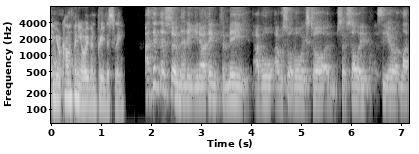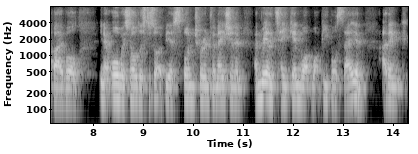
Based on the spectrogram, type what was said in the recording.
in your oh, company or even previously? I think there's so many, you know, I think for me, I've all, I was sort of always taught, and so Solly, CEO at Lad Bible, you know, always told us to sort of be a sponge for information and, and really take in what, what people say. And I think,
